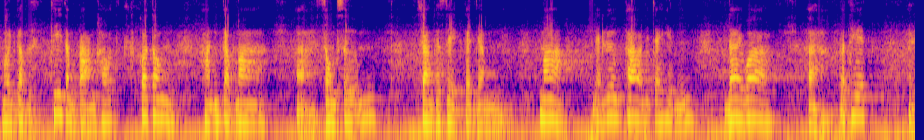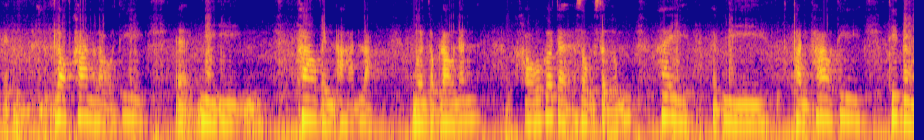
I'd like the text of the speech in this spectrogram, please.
เหมือนกับที่ต่างๆเขาก็ต้องหันกลับมาส่งเสริมการเกษตรกันอย่างมาก ในเรื่องข้าวนี่จะเห็นได้ว่าประเทศรอบข้างเราที่มีข้าวเป็นอาหารหลัก เหมือนกับเรานั้น เขาก็จะส่งเสริม ให้มีพันธุ์ข้าวที่ที่ดี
